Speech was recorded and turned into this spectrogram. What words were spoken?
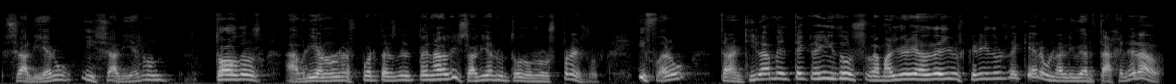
salieron, y salieron todos, abrieron las puertas del penal y salieron todos los presos. Y fueron tranquilamente creídos, la mayoría de ellos creídos de que era una libertad general.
